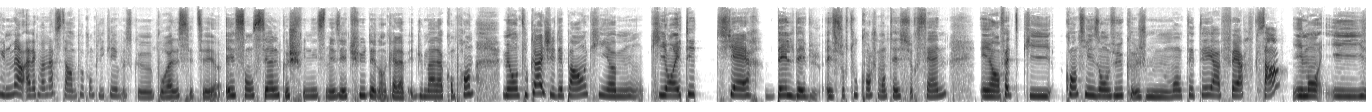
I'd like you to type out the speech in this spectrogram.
une mère. Avec ma mère c'était un peu compliqué parce que pour elle c'était euh, essentiel que je finisse mes études et donc elle avait du mal à comprendre. Mais en tout cas j'ai des parents qui euh, qui ont été fiers dès le début et surtout quand je montais sur scène et en fait qui quand ils ont vu que je m'entêtais à faire ça, ils m'ont ils,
